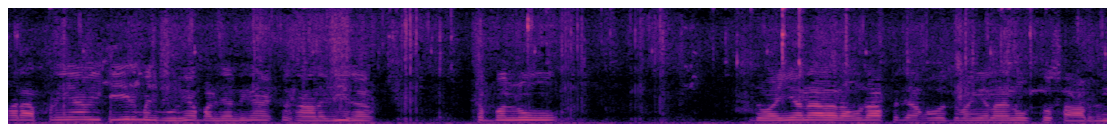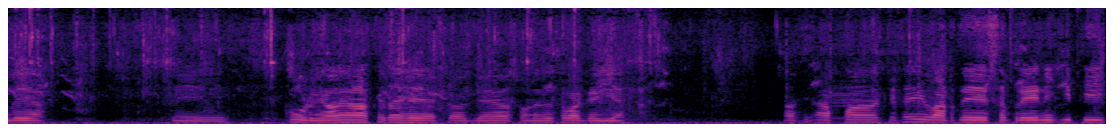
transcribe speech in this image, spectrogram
ਪਰ ਆਪਣੀਆਂ ਵੀ ਕਈ ਮਜਬੂਰੀਆਂ ਬਣ ਜਾਂਦੀਆਂ। ਕਿਸਾਨ ਵੀਰ ਖੱਬਲ ਨੂੰ ਦਵਾਈਆਂ ਨਾਲ ਰਾਉਂਡ ਅਪ ਜਾਂ ਹੋਰ ਦਵਾਈਆਂ ਨਾਲ ਇਹਨੂੰ ਉੱਤੋਂ ਸਾੜ ਦਿੰਦੇ ਆ। ਤੇ ਘੋੜੀਆਂ ਵਾਲੇ ਆਸਤੇ ਤਾਂ ਇਹ ਇੱਕ ਜਿਵੇਂ ਸੋਨੇ ਦੇ ਸੁਹਾਗਾ ਹੀ ਆ। ਅਸੀਂ ਆਪਾਂ ਕਿਸੇ ਵੀ ਵੱਟ ਤੇ ਸਪਰੇਅ ਨਹੀਂ ਕੀਤੀ।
